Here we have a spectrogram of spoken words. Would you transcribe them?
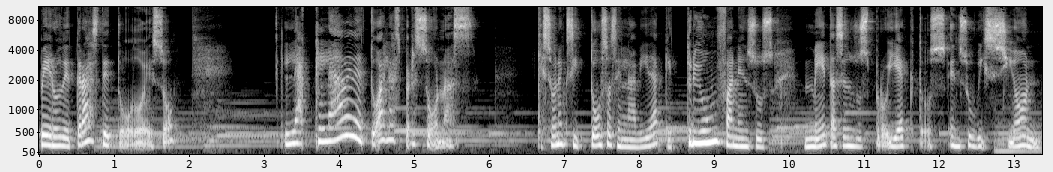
pero detrás de todo eso, la clave de todas las personas que son exitosas en la vida, que triunfan en sus metas, en sus proyectos, en su visión,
